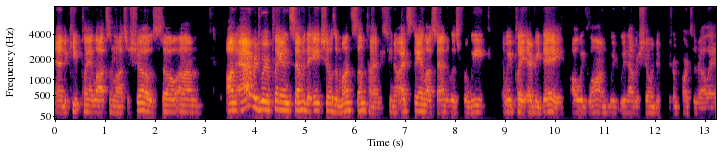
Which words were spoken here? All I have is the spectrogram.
and to keep playing lots and lots of shows. So um, on average, we were playing seven to eight shows a month. Sometimes, you know, I'd stay in Los Angeles for a week, and we'd play every day, all week long. We'd we'd have a show in different parts of LA.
